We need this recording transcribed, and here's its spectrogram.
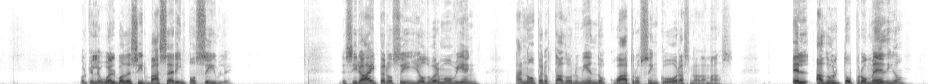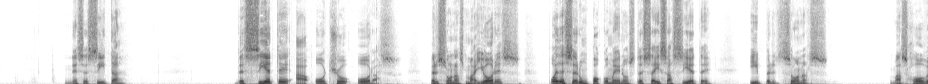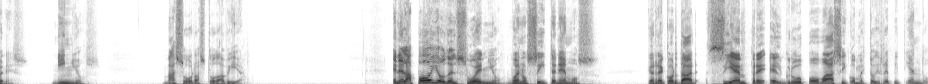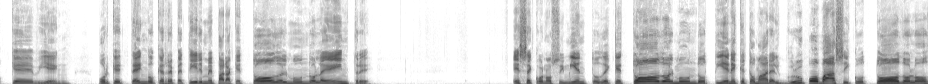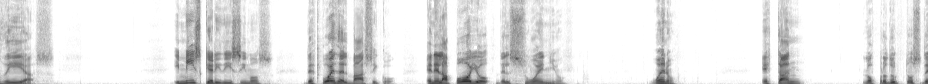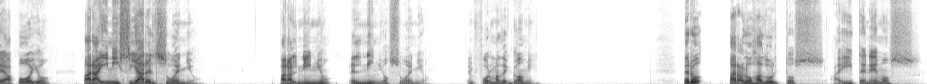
Porque le vuelvo a decir, va a ser imposible decir, ay, pero sí, yo duermo bien. Ah, no, pero está durmiendo cuatro o cinco horas nada más. El adulto promedio necesita de 7 a 8 horas. Personas mayores puede ser un poco menos, de 6 a 7, y personas más jóvenes, niños, más horas todavía. En el apoyo del sueño, bueno, sí tenemos que recordar siempre el grupo básico. Me estoy repitiendo. Qué bien porque tengo que repetirme para que todo el mundo le entre ese conocimiento de que todo el mundo tiene que tomar el grupo básico todos los días. Y mis queridísimos, después del básico, en el apoyo del sueño, bueno, están los productos de apoyo para iniciar el sueño. Para el niño, el niño sueño en forma de gummy. Pero para los adultos, ahí tenemos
